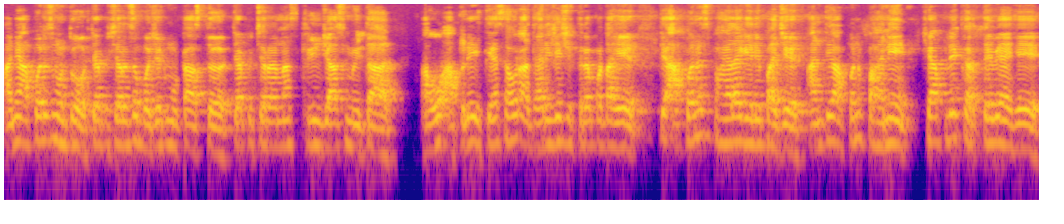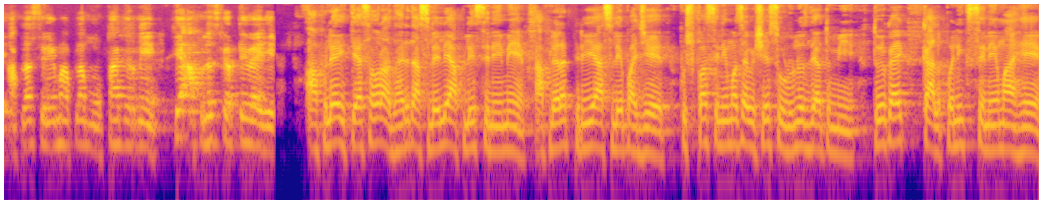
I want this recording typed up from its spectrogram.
आणि आपणच म्हणतो त्या पिक्चरांचं बजेट मोठं असतं. त्या पिक्चरांना स्क्रीन जास्त मिळतात. अहो आपल्या इतिहासावर आधारित जे चित्रपट आहेत ते आपणच पाहायला गेले पाहिजेत. आणि ते आपण पाहणे हे आपले कर्तव्य आहे. आपला सिनेमा आपला मोठा करणे हे आपलंच कर्तव्य आहे. आपल्या इतिहासावर आधारित असलेले आपले सिनेमे आपल्याला प्रिय असले पाहिजेत. पुष्पा सिनेमाचा विषय सोडूनच द्या तुम्ही. तो एक काल्पनिक सिनेमा आहे.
